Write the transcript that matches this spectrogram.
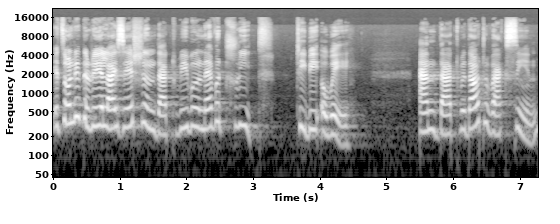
It's only the realization that we will never treat TB away, and that without a vaccine,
